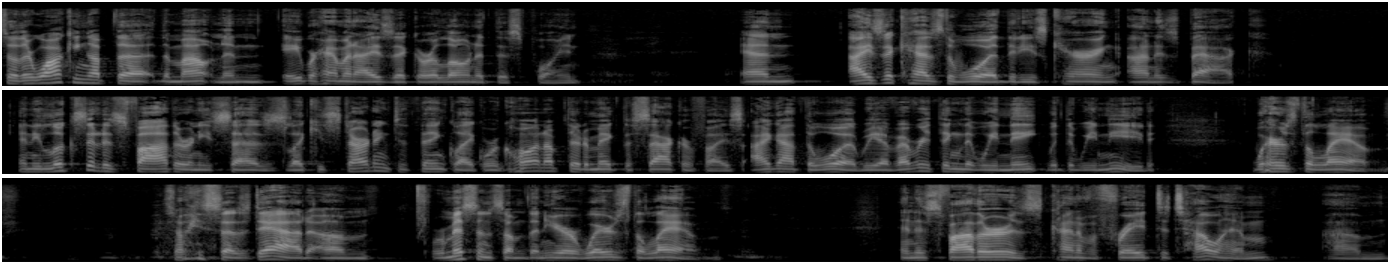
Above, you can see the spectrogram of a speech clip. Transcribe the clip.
So they're walking up the, the mountain, and Abraham and Isaac are alone at this point. And Isaac has the wood that he's carrying on his back. And he looks at his father and he says, like he's starting to think, like, we're going up there to make the sacrifice. I got the wood. We have everything that we need. That we need. Where's the lamb? So he says, Dad, um, we're missing something here. Where's the lamb? And his father is kind of afraid to tell him um,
